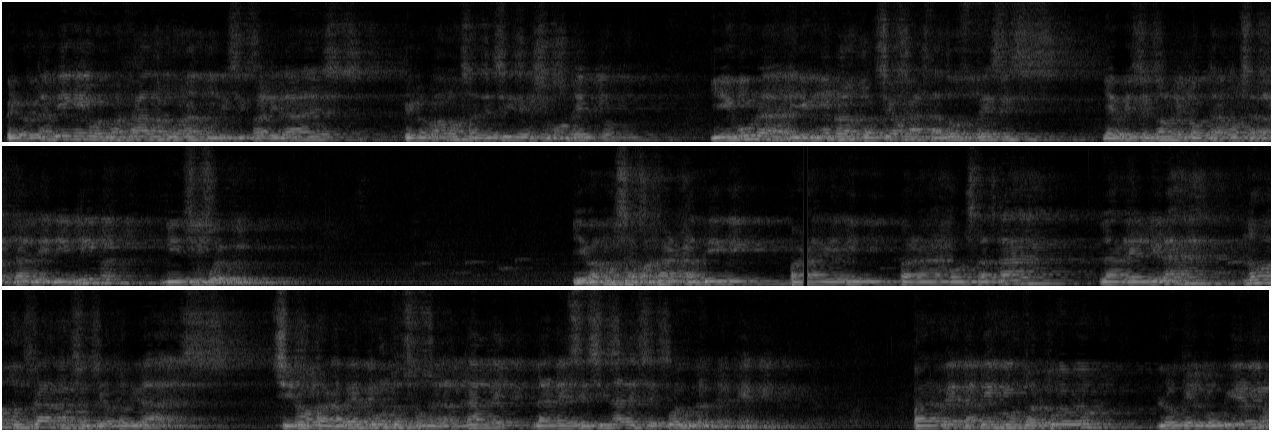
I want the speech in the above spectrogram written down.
Pero también hemos bajado algunas municipalidades, que lo vamos a decir en su momento, y en una, en una ocasión hasta dos veces, y a veces no lo encontramos al alcalde ni en Lima ni en su pueblo. Y vamos a bajar también para, para constatar la realidad, no a juzgarnos entre autoridades, sino para ver juntos con el alcalde la necesidad de ese pueblo emergente. Para ver también junto al pueblo lo que el gobierno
